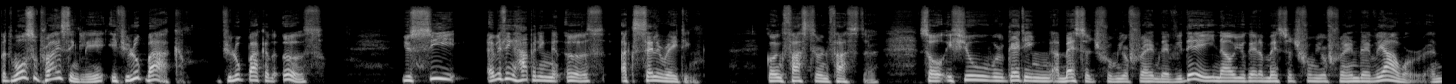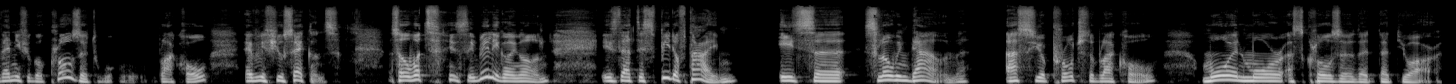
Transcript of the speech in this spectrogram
But more surprisingly, if you look back, if you look back at Earth, you see everything happening on Earth accelerating, going faster and faster. So if you were getting a message from your friend every day, now you get a message from your friend every hour. And then if you go closer to black hole, every few seconds. So what is really going on is that the speed of time is uh, slowing down as you approach the black hole, more and more as closer that, that you are.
